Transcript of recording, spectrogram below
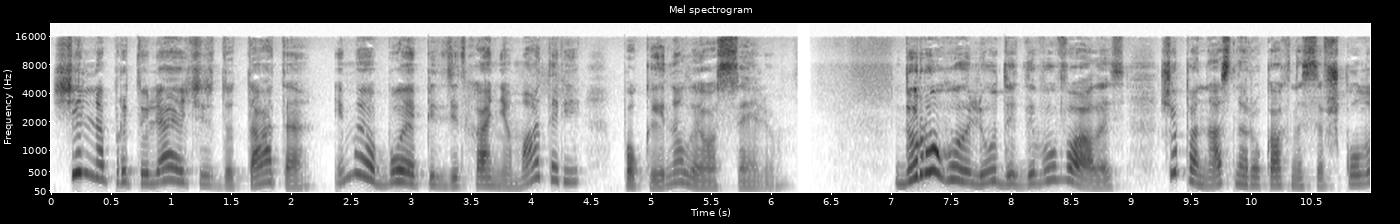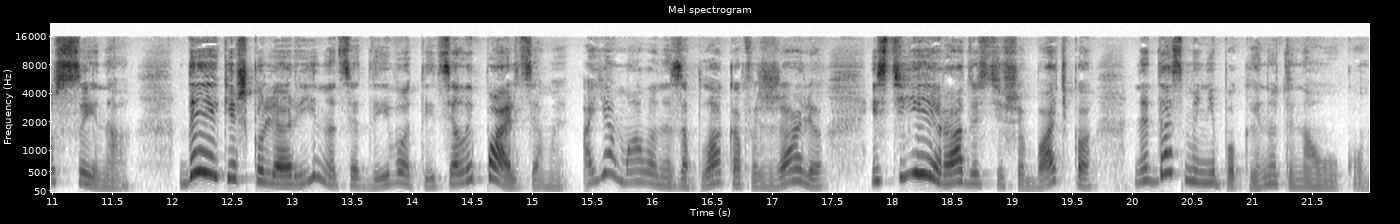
щільно притуляючись до тата, і ми обоє під зітхання матері покинули оселю. Дорогою люди дивувались, що Панас на руках несе в школу сина. Деякі школярі на це диво тицяли пальцями, а я мало не заплакав із жалю і з тієї радості, що батько не дасть мені покинути науку.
